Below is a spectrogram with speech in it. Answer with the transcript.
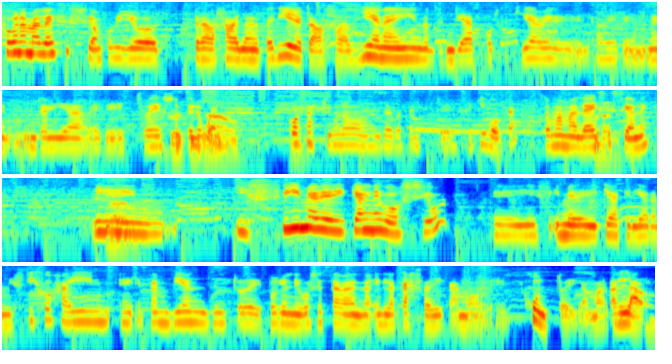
Fue una mala decisión porque yo trabajaba en la notaría, yo trabajaba bien ahí, no tendría por qué haber, haber en, realidad haber hecho eso, pero bueno, cosas que uno de repente se equivoca, toma malas decisiones. Y, y sí me dediqué al negocio eh, y, me dediqué a criar a mis hijos ahí eh, también dentro de, porque el negocio estaba en la, casa, digamos, de, junto, digamos, al lado.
